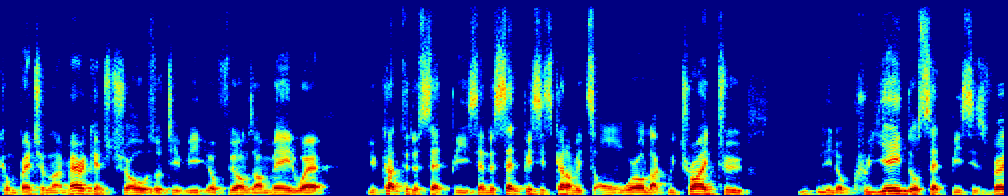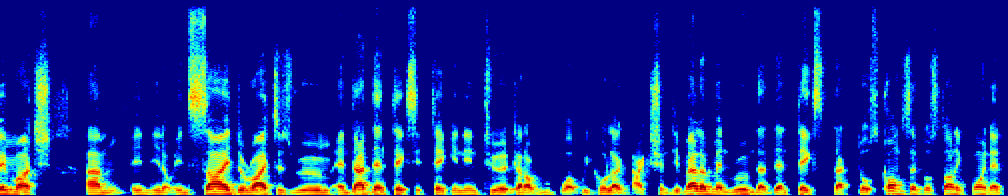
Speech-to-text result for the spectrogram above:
conventional American shows or TV or films are made where you cut to the set piece and the set piece is kind of its own world. Like we try to, you know, create those set pieces very much um, in, you know, inside the writer's room, and that then takes it taken into a kind of what we call an action development room that then takes that those concepts or starting point and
